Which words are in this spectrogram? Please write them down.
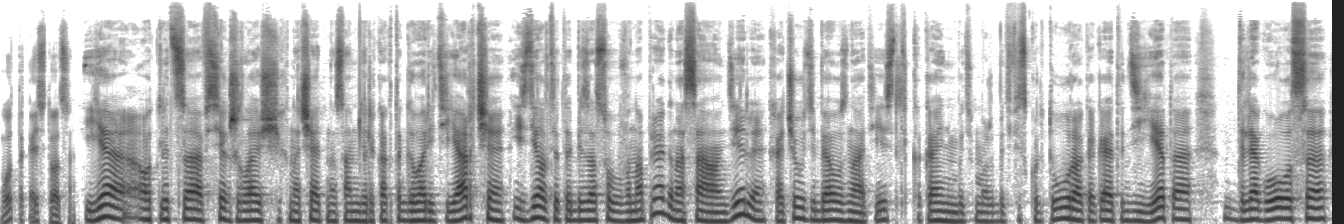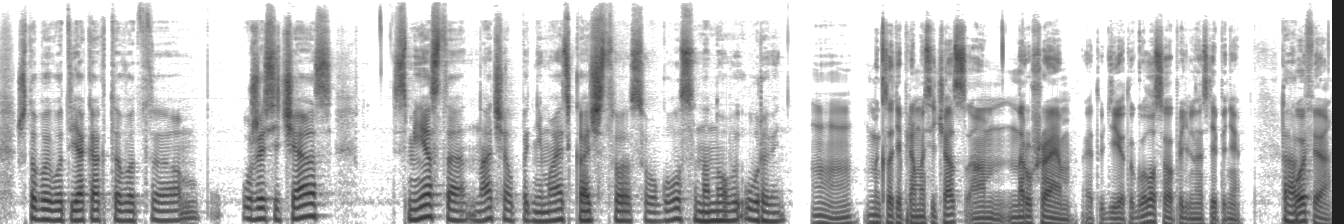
Вот такая ситуация. Я от лица всех желающих начать, на самом деле, как-то говорить ярче и сделать это без особого напряга, на самом деле, хочу у тебя узнать, есть ли какая-нибудь, может быть, физкультура, какая-то диета для голоса, чтобы вот я как-то вот эм, уже сейчас с места начал поднимать качество своего голоса на новый уровень. Мгм. Мы, кстати, прямо сейчас эм, нарушаем эту диету голоса в определенной степени. Так, Кофе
